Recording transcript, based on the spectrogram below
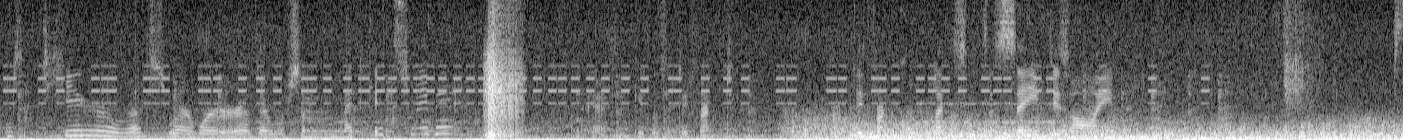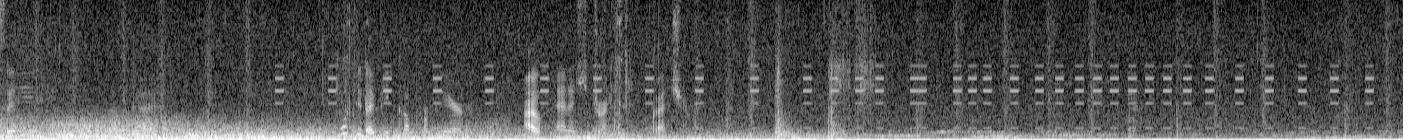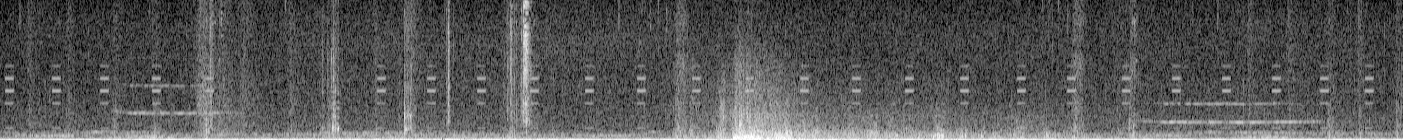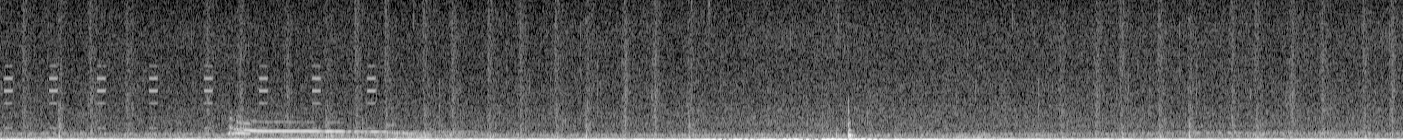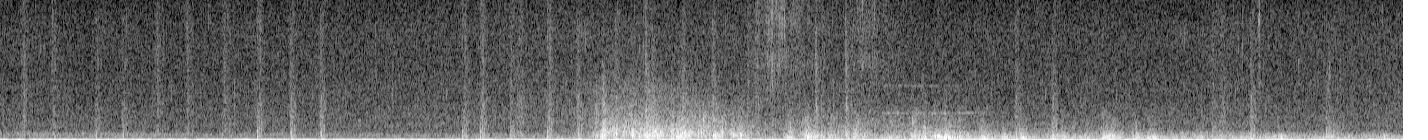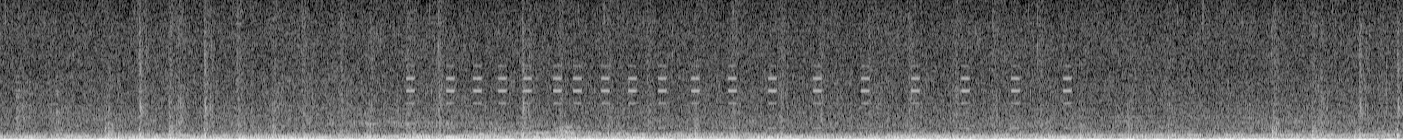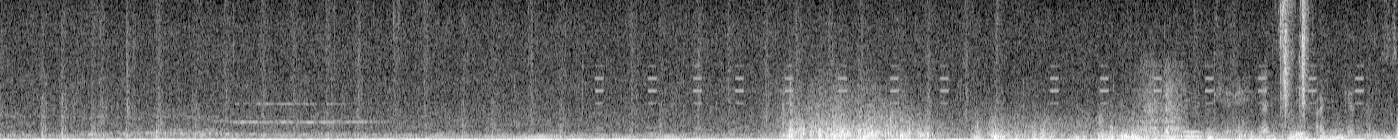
There's a tier, that's where, where there were some medkits. did I pick up from here? Oh, and it's drink.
